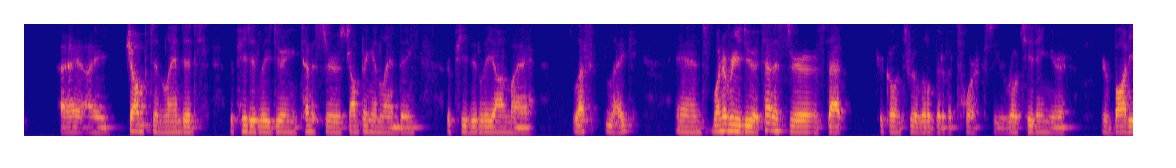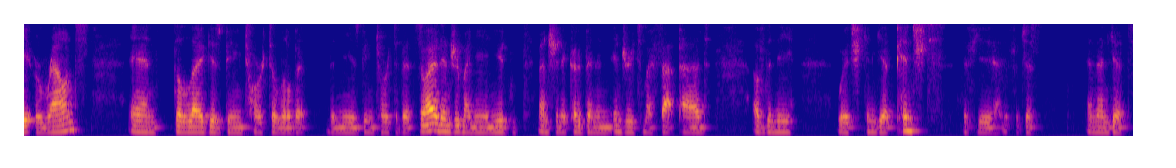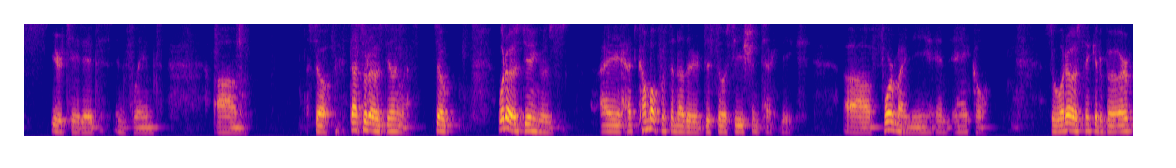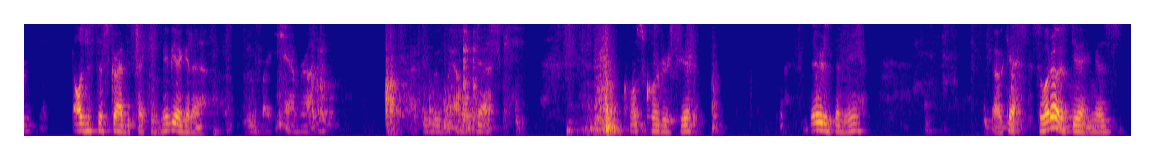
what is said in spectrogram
I, I, jumped and landed repeatedly doing tennis serves, jumping and landing repeatedly on my left leg. And whenever you do a tennis serve, that you're going through a little bit of a torque. So you're rotating your your body around, and the leg is being torqued a little bit. The knee is being torqued a bit. So I had injured my knee, and you'd mentioned it could have been an injury to my fat pad of the knee, which can get pinched if you if it just and then gets irritated, inflamed. Um, so that's what I was dealing with. So what I was doing was I had come up with another dissociation technique uh, for my knee and ankle. So what I was thinking about, or I'll just describe the technique. Maybe I'm gonna move my camera. I have to move my whole desk. Close quarters here. There's the knee. Okay, so what I was doing is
